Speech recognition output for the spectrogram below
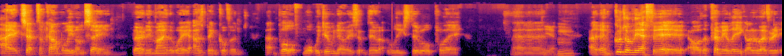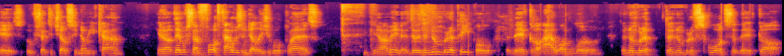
I accept. I can't believe I'm saying, bearing in mind the way it has been governed. Uh, but what we do know is that there at least they will play. Um, Yeah. and, and good on the FA or the Premier League or whoever it is who've said to Chelsea, no, you can't. You know, they must have 4,000 eligible players. You know what I mean? The, the number of people that they've got out on loan, the number of the number of squads that they've got,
